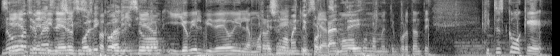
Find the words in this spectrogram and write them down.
si No, ella tiene el dinero, si sus papás lo hicieron y yo vi el video y la morra Es un se momento entusiasmó, importante. fue un momento importante. Y entonces como que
